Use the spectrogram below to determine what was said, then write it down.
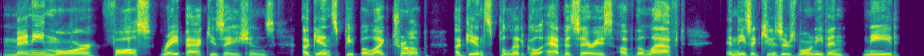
many more false rape accusations against people like Trump, against political adversaries of the left. And these accusers won't even need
